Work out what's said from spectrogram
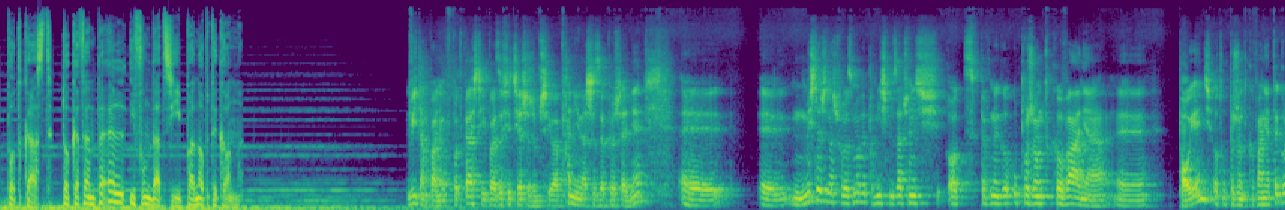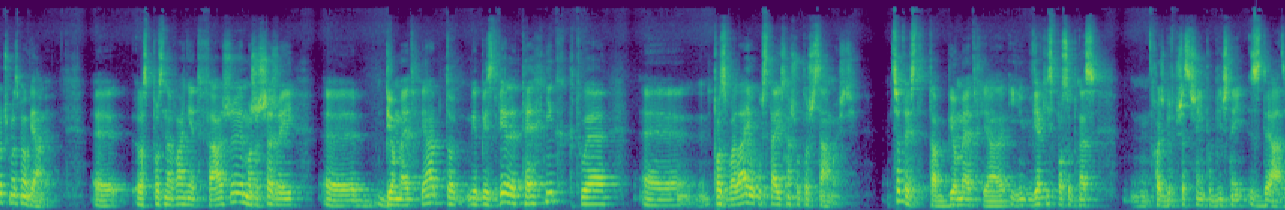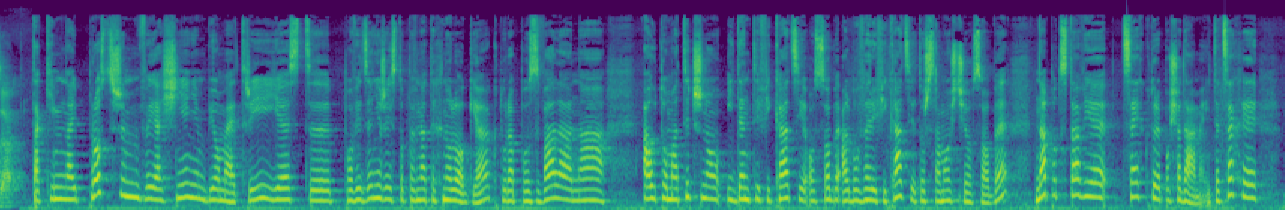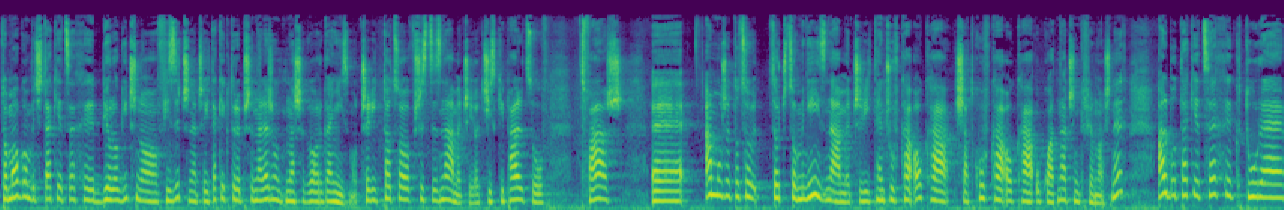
Podcast to KFM.pl i Fundacji Panoptykon. Witam Panią w podcaście i bardzo się cieszę, że przyjęła Pani nasze zaproszenie. E, e, myślę, że naszą rozmowę powinniśmy zacząć od pewnego uporządkowania e, pojęć, od uporządkowania tego, o czym rozmawiamy. Rozpoznawanie twarzy, może szerzej E, biometria, to jakby jest wiele technik, które e, pozwalają ustalić naszą tożsamość. Co to jest ta biometria i w jaki sposób nas mm, choćby w przestrzeni publicznej zdradza? Takim najprostszym wyjaśnieniem biometrii jest y, powiedzenie, że jest to pewna technologia, która pozwala na automatyczną identyfikację osoby albo weryfikację tożsamości osoby na podstawie cech, które posiadamy. I te cechy to mogą być takie cechy biologiczno-fizyczne, czyli takie, które przynależą do naszego organizmu, czyli to, co wszyscy znamy, czyli odciski palców, twarz, e, a może to co, to, co mniej znamy, czyli tęczówka oka, siatkówka oka, układ naczyń krwionośnych, albo takie cechy, które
